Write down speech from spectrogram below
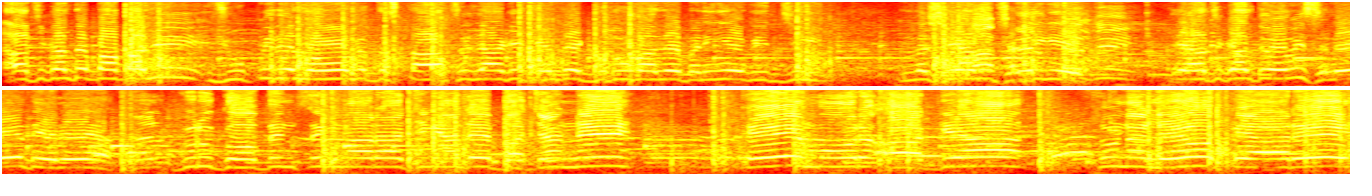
ਅੱਜ ਕੱਲ ਤੇ ਬਾਬਾ ਜੀ ਯੂਪੀ ਦੇ ਲੋਕ ਦਸਤਾਰ ਸਜਾ ਕੇ ਕਹਿੰਦੇ ਗੁਰੂ ਵਾਲੇ ਬਣੀਏ ਵੀਰ ਜੀ ਨਸ਼ਿਆਂ ਨੂੰ ਛੱਡੀਏ। ਜੀ। ਤੇ ਅੱਜ ਕੱਲ ਤੇ ਉਹ ਵੀ ਸਨੇਹ ਦੇ ਰਹੇ ਆ। ਗੁਰੂ ਗੋਬਿੰਦ ਸਿੰਘ ਮਹਾਰਾਜ ਜੀਆਂ ਦੇ ਬਚਨ ਨੇ ਇਹ ਮੋਰ ਆਗਿਆ ਸੁਣ ਲਿਓ ਪਿਆਰੇ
